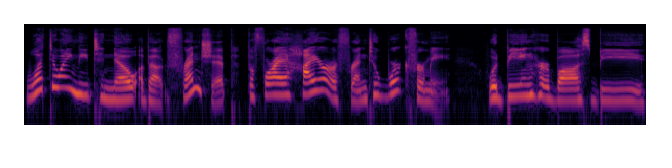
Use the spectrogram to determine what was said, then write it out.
What do I need to know about friendship before I hire a friend to work for me? Would being her boss be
